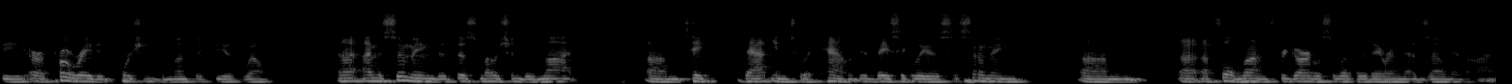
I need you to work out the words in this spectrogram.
fee or a prorated portion of the monthly fee as well. And I, I'm assuming that this motion does not um, take that into account. It basically is assuming um, a, a full month, regardless of whether they were in that zone or not.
